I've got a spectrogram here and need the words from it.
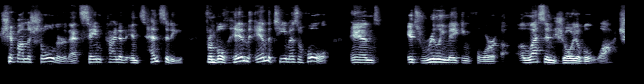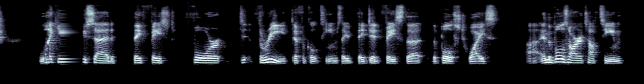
chip on the shoulder, that same kind of intensity from both him and the team as a whole. And it's really making for a less enjoyable watch. Like you said, they faced four, three difficult teams. They they did face the the Bulls twice, uh, and the Bulls are a tough team,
